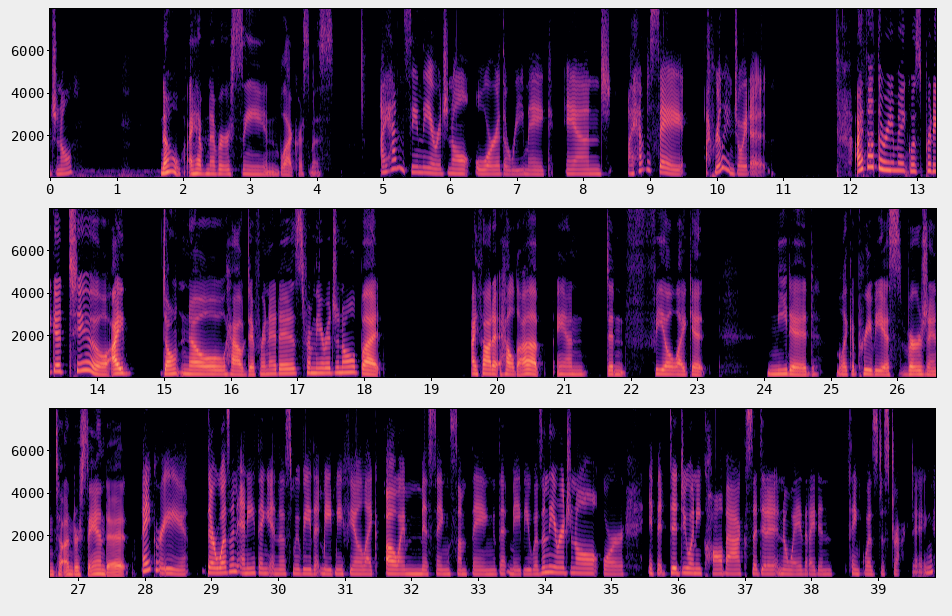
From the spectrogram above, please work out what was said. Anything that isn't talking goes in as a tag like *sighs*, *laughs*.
Original? No, I have never seen Black Christmas. I haven't seen the original or the remake, and I have to say, I really enjoyed it. I thought the remake was pretty good too. I don't know how different it is from the original, but I thought it held up and didn't feel like it needed like a previous version to understand it. I agree. There wasn't anything in this movie that made me feel like, oh, I'm missing something that maybe was in the original, or if it did do any callbacks, it did it in a way that I didn't think was distracting.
